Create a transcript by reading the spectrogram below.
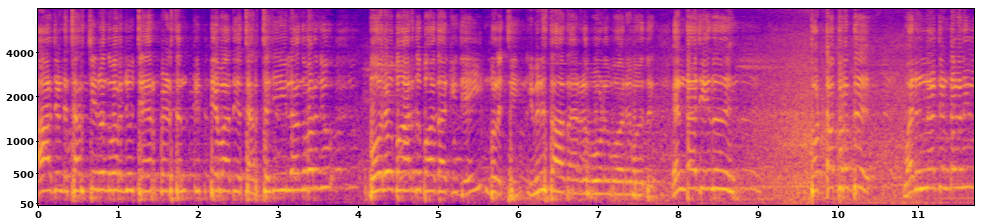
ആ അജണ്ട ചർച്ച ചെയ്യണമെന്ന് പറഞ്ഞു. ചെയർപേഴ്സൺ കിട്ടിയവാദിയെ ചർച്ച ചെയ്യില്ല എന്ന് പറഞ്ഞു. ബോലോ ഭാരത് പാതാക്കി ജയ് വിളിച്ച് ഇവർ സാധാരണ പോണ് പോലെ പോയത്. എന്താ ചെയ്തത്? തൊട്ടപ്പുറത്ത് വരുന്ന അജണ്ടകളിൽ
